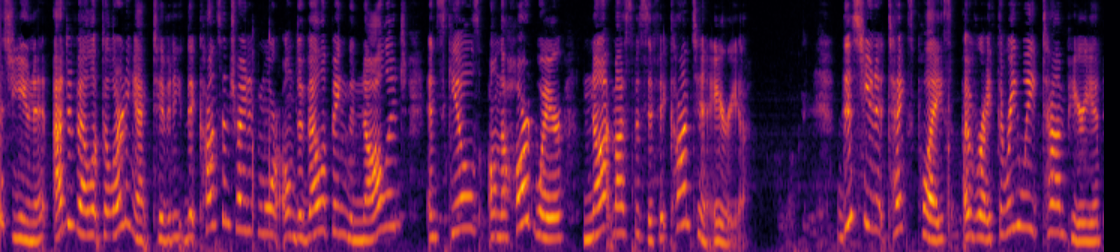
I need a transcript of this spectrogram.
this unit, I developed a learning activity that concentrated more on developing the knowledge and skills on the hardware, not my specific content area. This unit takes place over a three-week time period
